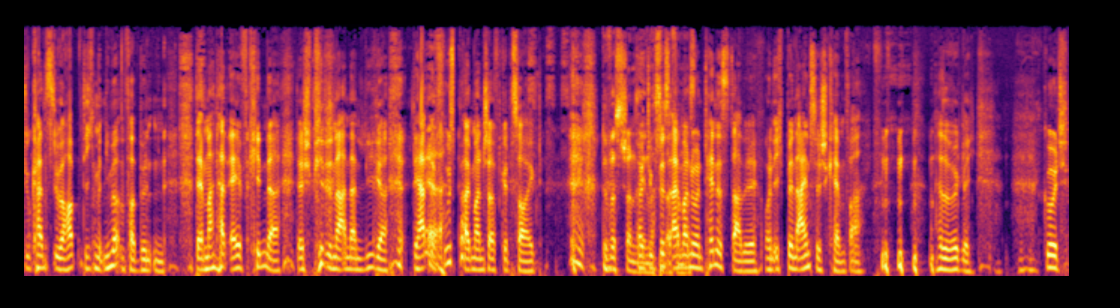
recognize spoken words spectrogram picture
Du kannst überhaupt nicht mit niemandem verbünden. Der Mann hat elf Kinder, der spielt in einer anderen Liga, der hat eine Ja. Fußballmannschaft gezeugt. Du wirst schon sehen, Und du bist davon einfach nur ein Tennis-Double und ich bin Einzelkämpfer. also wirklich. Gut.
